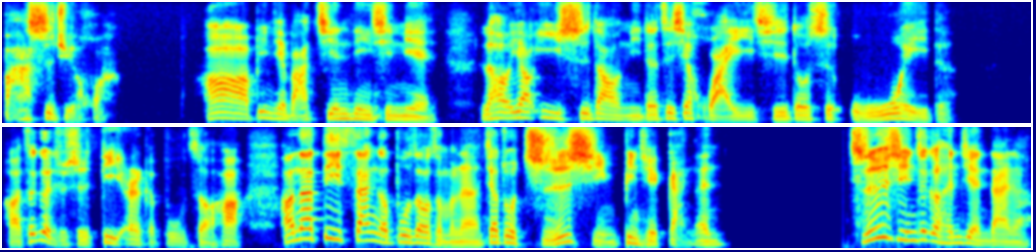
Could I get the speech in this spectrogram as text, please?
把视觉化。啊，并且把它坚定信念，然后要意识到你的这些怀疑其实都是无谓的。好，这个就是第二个步骤哈。好，那第三个步骤什么呢？叫做执行，并且感恩。执行这个很简单啊，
